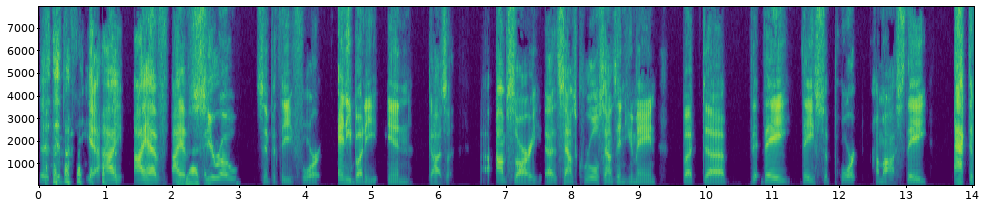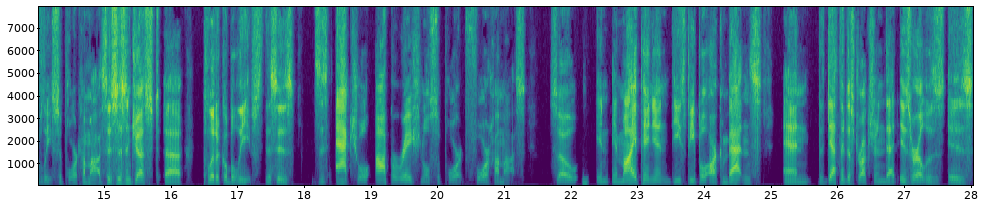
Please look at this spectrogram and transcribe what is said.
It, it, yeah i i have i have exactly. zero sympathy for anybody in gaza. I'm sorry uh, it sounds cruel sounds inhumane but uh, they they support hamas. They actively support hamas. This isn't just uh, political beliefs. This is this is actual operational support for Hamas. So, in in my opinion, these people are combatants, and the death and destruction that Israel is is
